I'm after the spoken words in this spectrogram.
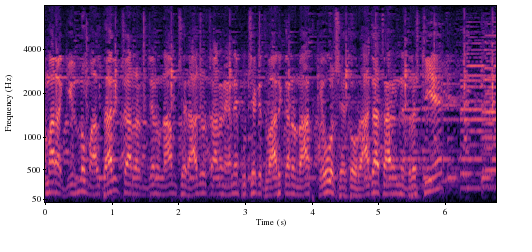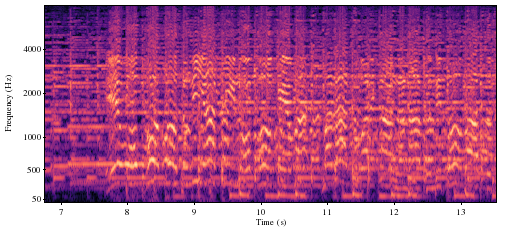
અમારા ગીરનો માલધારી ચારણ, જેનું નામ છે રાજો ચારણ, એને પૂછે કે દ્વારિકાનો નાથ કેવો છે? તો રાજા ચારણની દ્રષ્ટિએ, એવો ખોટો દુનિયાથી નોખો કેવા મારા દ્વારકાના નાથની તો વાત જ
